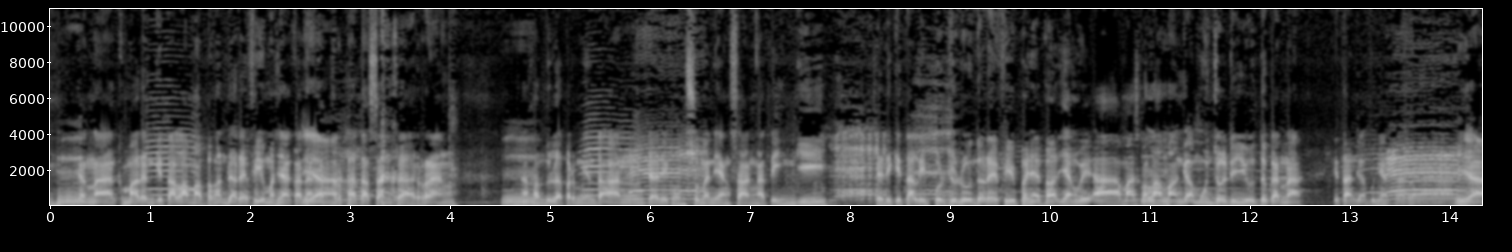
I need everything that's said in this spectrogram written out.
Mm-mm. karena kemarin kita lama banget nggak review mas ya karena Iya. keterbatasan barang. Hmm. Alhamdulillah permintaan dari konsumen yang sangat tinggi. Jadi kita libur dulu untuk review. Banyak banget yang WA, Mas kok lama nggak muncul di YouTube karena kita nggak punya barang. Iya.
